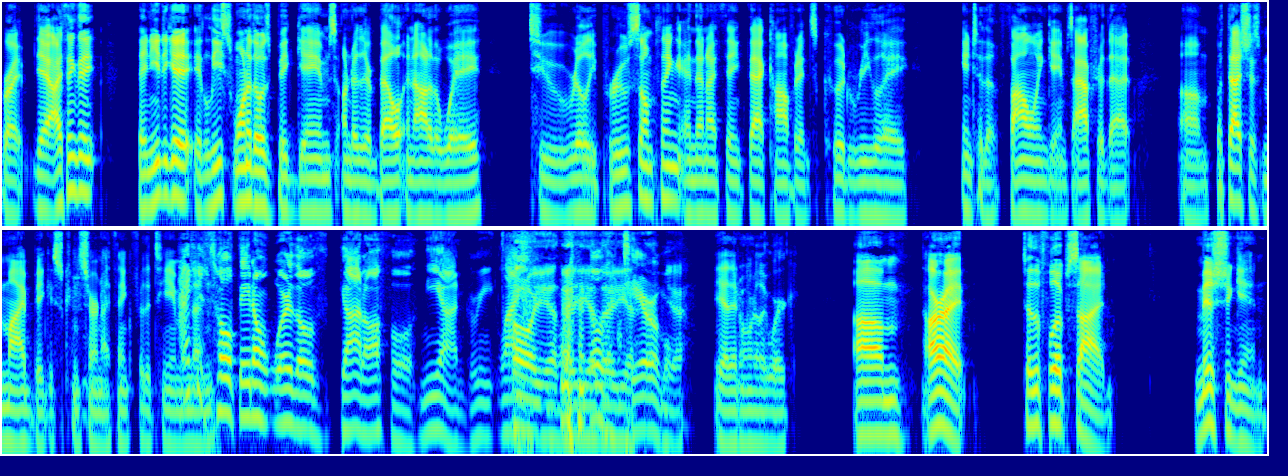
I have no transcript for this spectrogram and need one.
Right. Yeah, I think they they need to get at least one of those big games under their belt and out of the way to really prove something, and then I think that confidence could relay into the following games after that. Um, but that's just my biggest concern, I think, for the team. I And then just hope they don't wear those god awful neon green lines. Oh yeah, that, yeah, those that- are yeah, terrible. Yeah. yeah, they don't really work. Um, all right. To the flip side, Michigan,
